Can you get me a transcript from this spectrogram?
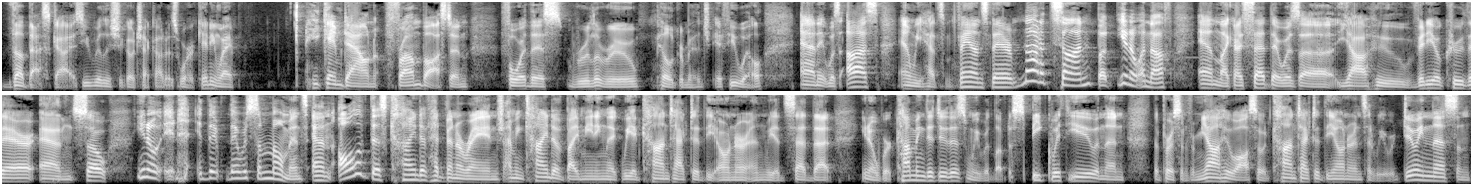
the best guys. You really should go check out his work. Anyway, he came down from Boston for this Rue La Rue pilgrimage, if you will. And it was us, and we had some fans there. Not a ton, but, you know, enough. And like I said, there was a Yahoo video crew there. And so, you know, it, it, there, there was some moments. And all of this kind of had been arranged. I mean, kind of by meaning like we had contacted the owner and we had said that, you know, we're coming to do this and we would love to speak with you. And then the person from Yahoo also had contacted the owner and said we were doing this. And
